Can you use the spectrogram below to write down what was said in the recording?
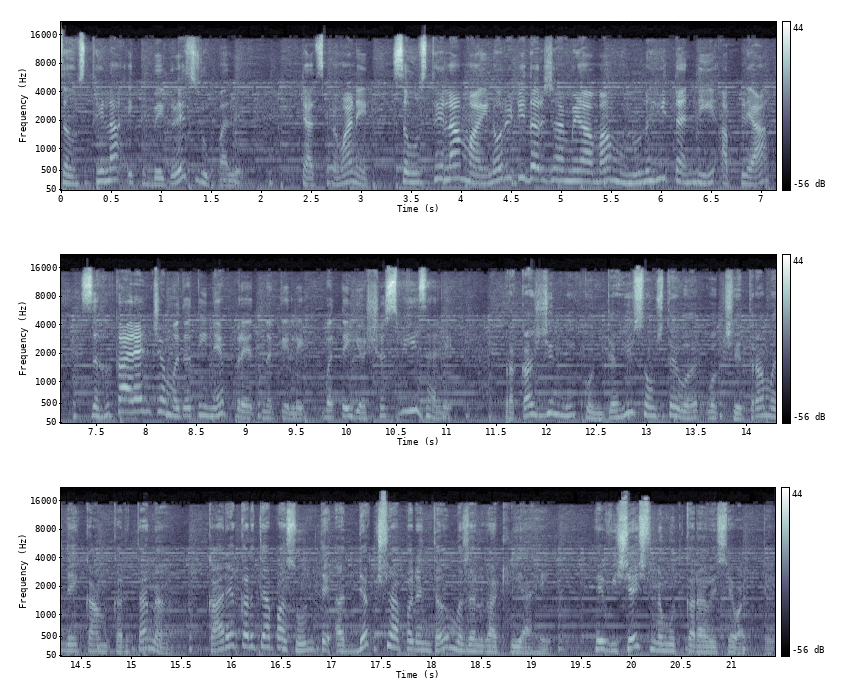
संस्थेला एक वेगळेच रूप आले. त्याचप्रमाणे संस्थेला मायनॉरिटी दर्जा मिळावा म्हणूनही त्यांनी आपल्या सहकाऱ्यांच्या मदतीने प्रयत्न केले व ते यशस्वीही झाले. प्रकाशजींनी कोणत्याही संस्थेवर व क्षेत्रामध्ये काम करताना कार्यकर्त्यापासून ते अध्यक्षापर्यंत मजल गाठली आहे. हे विशेष नमूद करावेसे वाटते.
